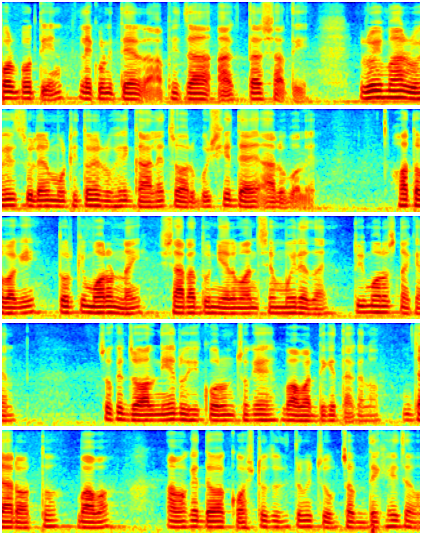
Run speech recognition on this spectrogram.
পর্ব তিন, লেখনীতে রাফিজা আক্তার সাথী। রুহিমা রুহির চুলের মুঠি ধরে রুহির গালে চর বসিয়ে দেয় আরও বলে হতবাগি তোর কি মরণ নাই? সারা দুনিয়ার মানুষে মরে যায়। তুই মরস না কেন? চোখে জল নিয়ে রুহি করুণ চোখে বাবার দিকে তাকালো। যার অর্থ, বাবা, আমাকে দেওয়া কষ্ট যদি তুমি চুপচাপ দেখেই যাও,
